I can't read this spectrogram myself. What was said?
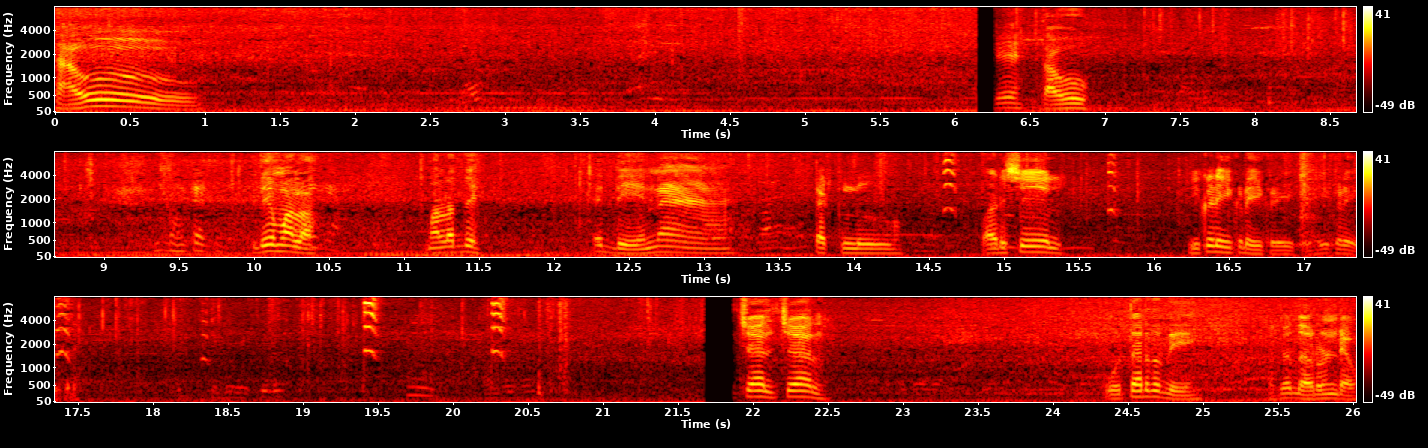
थाऊ ए ताऊ बटाटे दे मला. मला दे. हे दे ना. टकलू. पडशील. इकडे इकडे इकडे इकडे इकडे इकडे. चल चल. उतरतं ते. असं धरून ठेव.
